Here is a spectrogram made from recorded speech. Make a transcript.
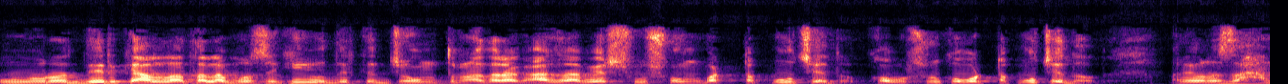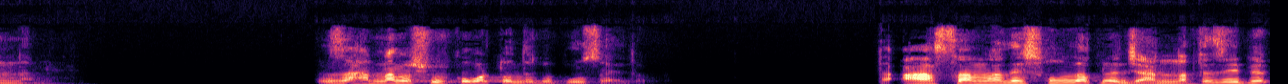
ওদেরকে আল্লাহ তালা বলছে কি? ওদেরকে যন্ত্রণা দ্বারা আজাবের সুসংবাদটা পৌঁছে দাও। খবর, সুখবরটা পৌঁছে দাও। মানে ওরা জাহান নামে জাহান নামে সুখবরটা ওদেরকে পৌঁছায় দাও। তা আসান হাদিস শুনলে আপনি জান্নাতে যাবেন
